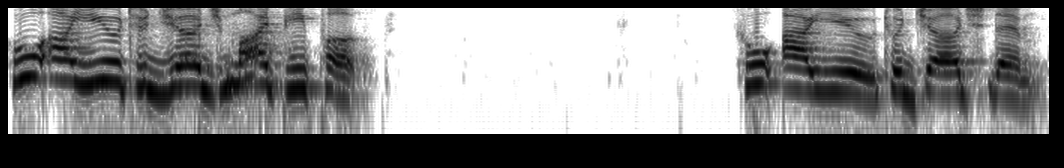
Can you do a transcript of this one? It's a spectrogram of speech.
Who are you to judge my people? Who are you to judge them?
